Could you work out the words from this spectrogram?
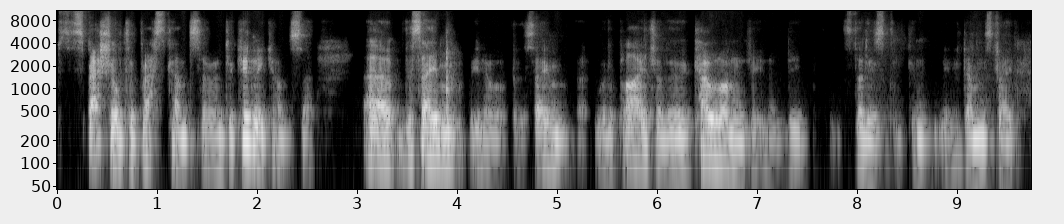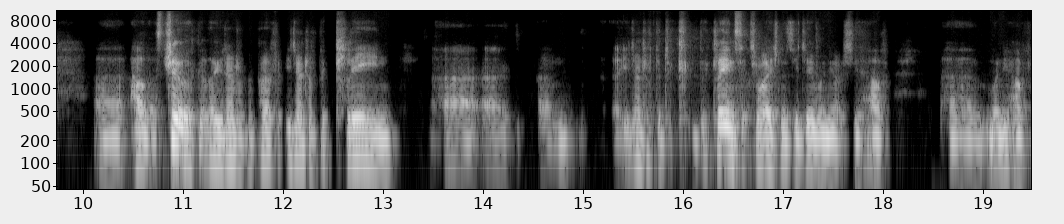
special to breast cancer and to kidney cancer. the same, you know, the same would apply to the colon. Know, the studies can you know, demonstrate uh, how that's true, although you don't have the perfect, you don't have the clean uh, uh, um, you don't have the, the clean situation as you do when you actually have uh, when you have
